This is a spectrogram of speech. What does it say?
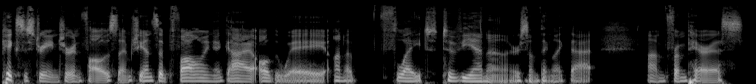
picks a stranger and follows them. She ends up following a guy all the way on a flight to Vienna or something like that um, from Paris.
